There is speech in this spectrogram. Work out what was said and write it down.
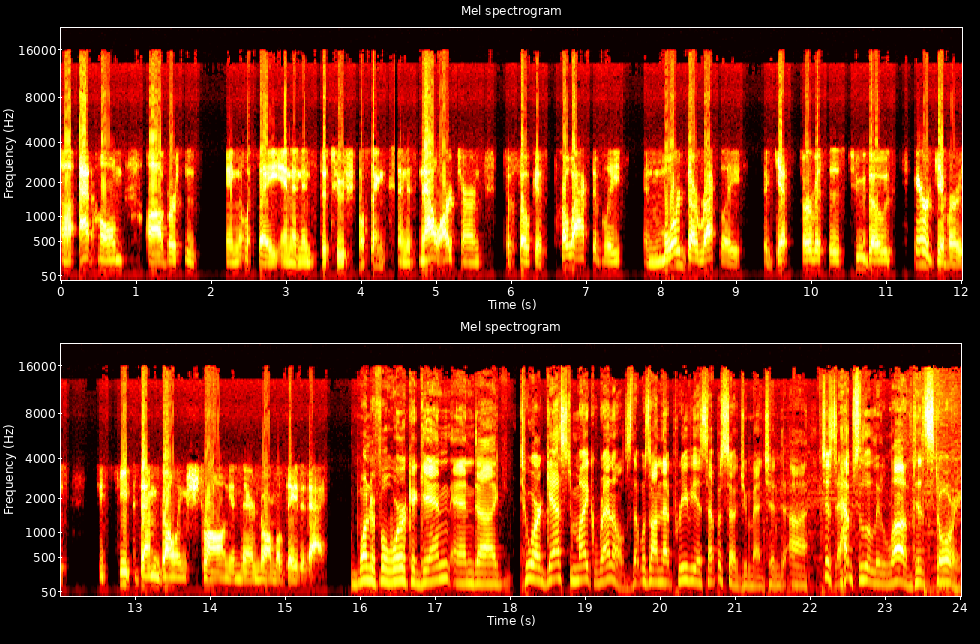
uh, at home uh, versus let's say, in an institutional thing. And it's now our turn to focus proactively and more directly to get services to those caregivers to keep them going strong in their normal day to day. Wonderful work again. And uh, to our guest, Mike Reynolds, that was on that previous episode you mentioned, uh, just absolutely loved his story.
